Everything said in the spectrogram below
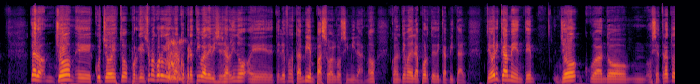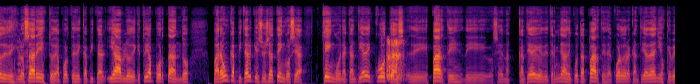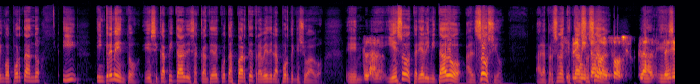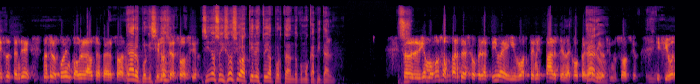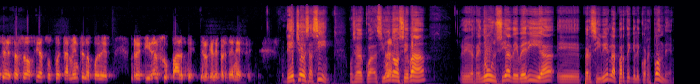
Claro, yo eh, escucho esto porque yo me acuerdo que en la cooperativa de Villallardino eh, de teléfonos también pasó algo similar, ¿no? Con el tema del aporte de capital. Teóricamente, yo cuando, mm, o sea, trato de desglosar esto de aportes de capital y hablo de que estoy aportando para un capital que yo ya tengo, o sea, tengo una cantidad de cuotas de partes, de, o sea, una cantidad de, determinada de cuotas partes de acuerdo a la cantidad de años que vengo aportando y incremento ese capital, esa cantidad de cuotas partes a través del aporte que yo hago. Em, y eso estaría limitado al socio. a la persona que está asociada. al socio, claro. eso tendría, no se lo pueden cobrar a otra persona. Claro, porque si no, sea socio. Si no soy socio, ¿a qué le estoy aportando como capital? Entonces, digamos, vos sos parte de la cooperativa y vos tenés parte en la cooperativa siendo socio. Y si vos tenés socio, supuestamente uno puede retirar su parte de lo que le pertenece. De hecho, es así. O sea, si uno se va, eh, renuncia, debería eh, percibir la parte que le corresponde.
